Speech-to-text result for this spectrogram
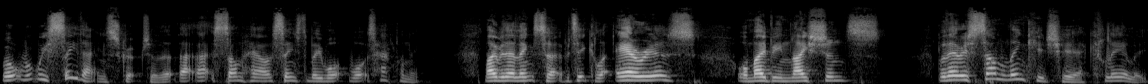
Well, we see that in Scripture, that, that, that somehow seems to be what, what's happening. Maybe they're linked to particular areas or maybe nations. But there is some linkage here, clearly.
